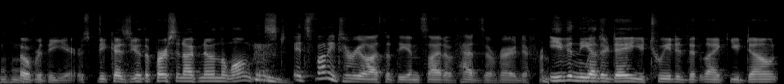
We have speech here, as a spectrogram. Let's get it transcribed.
Mm-hmm. over the years because you're the person I've known the longest. It's funny to realize that the inside of heads are very different. Even the other day you tweeted that like you don't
